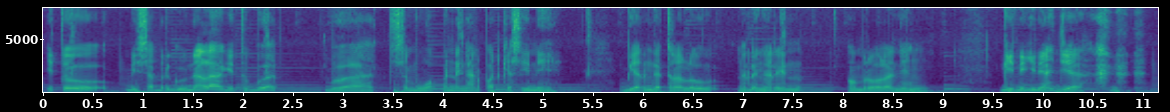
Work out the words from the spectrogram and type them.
itu bisa berguna lah gitu buat buat semua pendengar podcast ini. Biar nggak terlalu ngedengerin obrolan yang gini-gini aja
